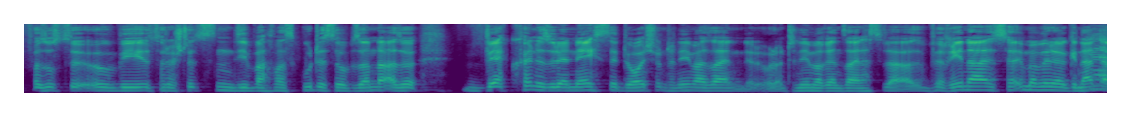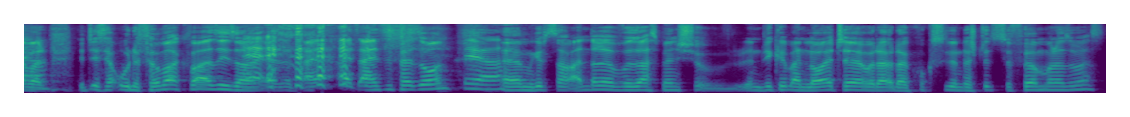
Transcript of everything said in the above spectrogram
versuchst du irgendwie zu unterstützen, die machen was Gutes, so besonders. Also wer könnte so der nächste deutsche Unternehmer sein oder Unternehmerin sein? Hast du da, Verena ist ja immer wieder genannt, ja. aber das ist ja ohne Firma quasi, sondern ja. als, als, Einzelperson. Ja. Ähm, Gibt es noch andere, wo du sagst, Mensch, entwickelt man Leute oder, oder guckst du, unterstützt du Firmen oder sowas?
